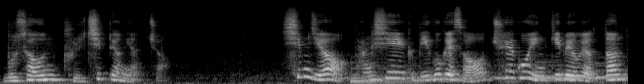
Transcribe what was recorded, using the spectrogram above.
무서운 불치병이었죠. 심지어 당시 그 미국에서 최고 인기 배우였던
